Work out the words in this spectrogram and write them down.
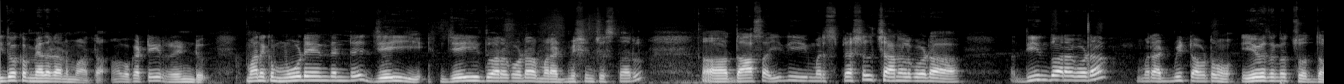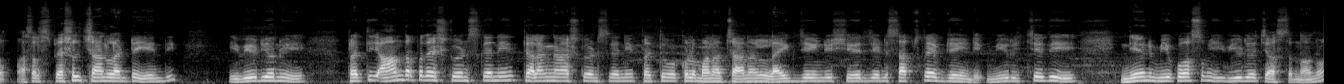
ఇది ఒక మెథడ్ అనమాట ఒకటి రెండు. మనకి మూడు ఏంటంటే జేఈ జేఈ ద్వారా కూడా మరి అడ్మిషన్స్ ఇస్తారు దాస ఇది మరి స్పెషల్ ఛానల్ కూడా దీని ద్వారా కూడా మరి అడ్మిట్ అవ్వటం ఏ విధంగా చూద్దాం. అసలు స్పెషల్ ఛానల్ అంటే ఏంది? ఈ వీడియోని ప్రతి ఆంధ్రప్రదేశ్ స్టూడెంట్స్ కానీ తెలంగాణ స్టూడెంట్స్ కానీ ప్రతి ఒక్కళ్ళు మన ఛానల్ లైక్ చేయండి షేర్ చేయండి సబ్స్క్రైబ్ చేయండి. మీరు ఇచ్చేది నేను మీకోసం ఈ వీడియో చేస్తున్నాను.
